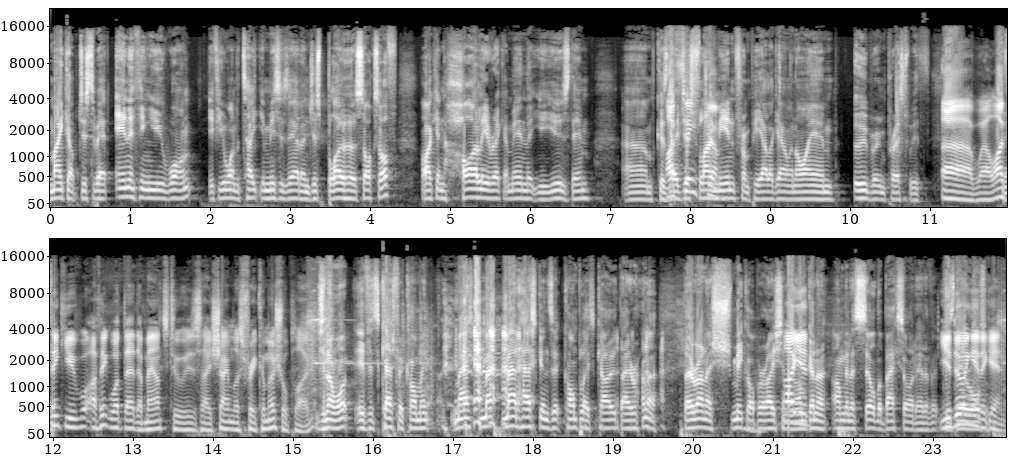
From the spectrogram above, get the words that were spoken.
make up just about anything you want. If you want to take your missus out and just blow her socks off, I can highly recommend that you use them because I they've just flown um, me in from Pialligo, and I am uber impressed with. Uh, well, I think you. I think what that amounts to is a shameless free commercial plug. Do you know what? If it's cash for comment, Matt, Matt, Matt Haskins at Complex Code, they run a they run a schmick operation. Oh, and I'm gonna I'm gonna sell the backside out of it. You're doing it awesome. again.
